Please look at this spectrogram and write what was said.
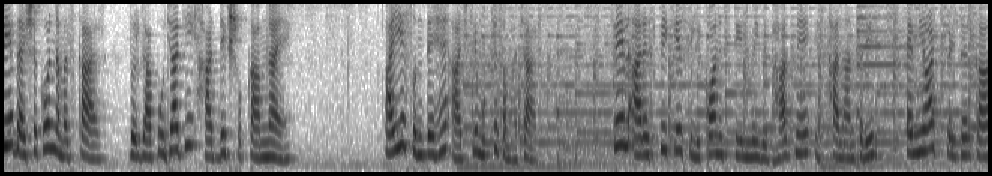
प्रिय दर्शकों, नमस्कार। दुर्गा पूजा की हार्दिक शुभकामनाएँ। आइए सुनते हैं आज के मुख्य समाचार। सेल आरएसपी के सिलिकॉन स्टील मिल विभाग में स्थानांतरित एमियाट फ़िल्टर का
